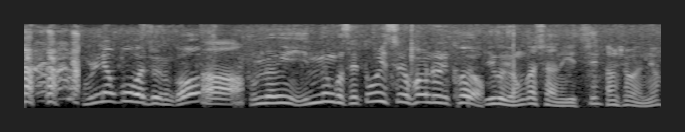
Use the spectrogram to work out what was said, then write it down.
분량 뽑아주는 거 어. 분명히 있는 곳에 또 있을 확률이 커요 이거 연가시 아니겠지? 잠시만 요.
